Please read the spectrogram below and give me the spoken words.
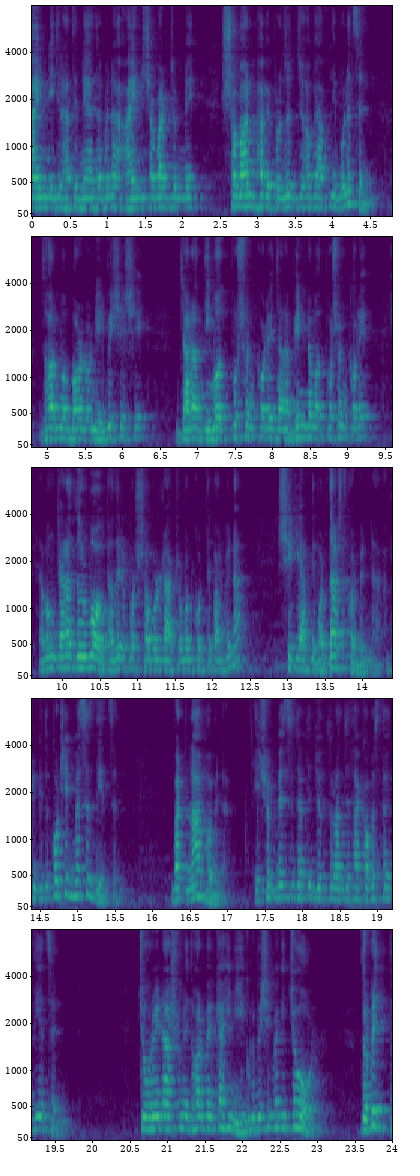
আইন নিজের হাতে নেওয়া যাবে না, আইন সবার জন্য সমানভাবে প্রযোজ্য হবে, আপনি বলেছেন। ধর্ম, বর্ণ নির্বিশেষে যারা দ্বিমত পোষণ করে, যারা ভিন্ন মত পোষণ করে এবং যারা দুর্বল, তাদের উপর সবলরা আক্রমণ করতে পারবে না, সেটি আপনি বরদাস্ত করবেন না। আপনি কিন্তু কঠিন মেসেজ দিয়েছেন বাট লাভ হবে না। এইসব মেসেজ আপনি যুক্তরাজ্যে থাকা অবস্থায় দিয়েছেন। চোরে না শুনে ধর্মের কাহিনী, এগুলো বেশিরভাগই চোর, দুর্বৃত্ত।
